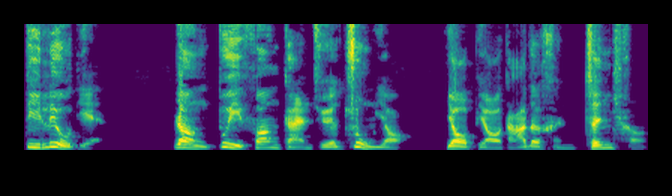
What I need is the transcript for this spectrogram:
第六点。让对方感觉重要，要表达的很真诚。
